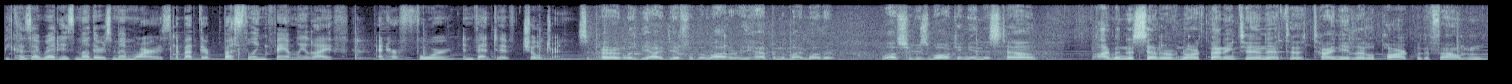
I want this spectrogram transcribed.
because I read his mother's memoirs about their bustling family life and her four inventive children. It's apparently the idea for the lottery happened to my mother while she was walking in this town. I'm in the center of North Bennington at a tiny little park with a fountain.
